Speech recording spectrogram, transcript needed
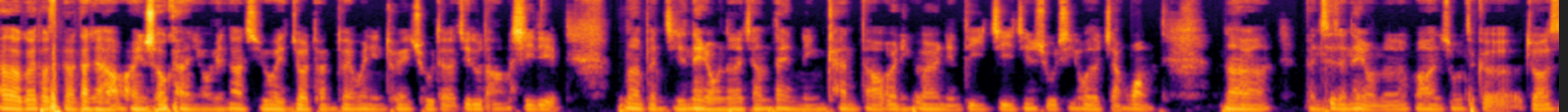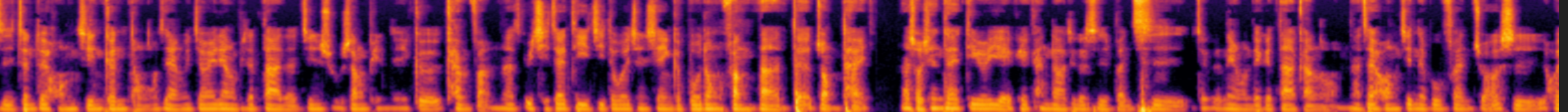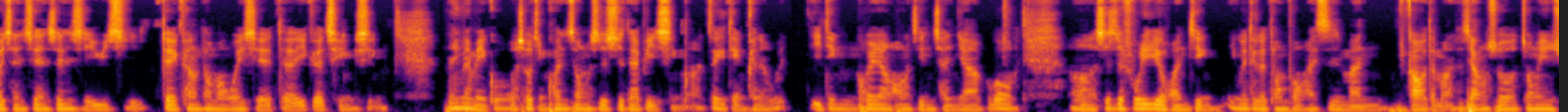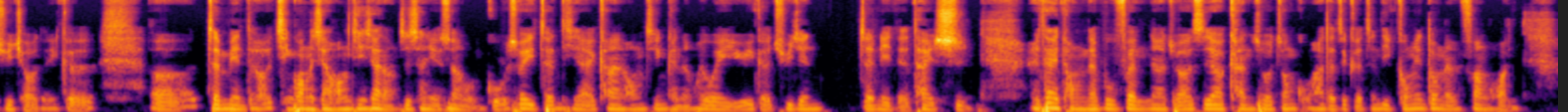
Hello，各位投资朋友，大家好，欢迎收看由元大期货研究团队为您推出的季度导航系列。那么本集的内容呢，将带您看到二零二二年第一季金属期货的展望。那本次的内容呢，包含说这个主要是针对黄金跟铜这两个交易量比较大的金属商品的一个看法。那预期在第一季都会呈现一个波动放大的状态。那首先在第二页可以看到，这个是本次这个内容的一个大纲哦。那在黄金的部分，主要是会呈现升息预期对抗通膨威胁的一个情形。那因为美国收紧宽松是势在必行嘛，这一点可能会。一定会让黄金承压，不过，呃，实质负利率环境，因为这个通膨还是蛮高的嘛，是这样说，中印需求的一个呃正面的情况下，黄金下档支撑也算稳固，所以整体来看，黄金可能会位于一个区间。整理的态势，而在铜的部分，那主要是要看说中国它的这个整体工业动能放缓，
